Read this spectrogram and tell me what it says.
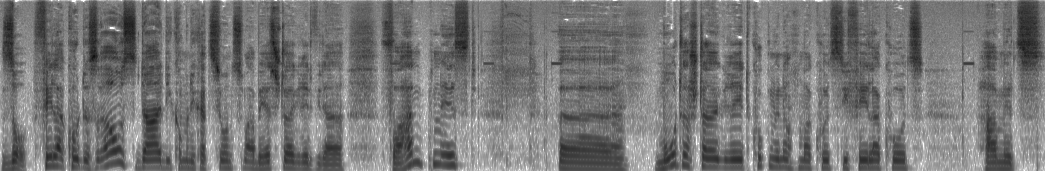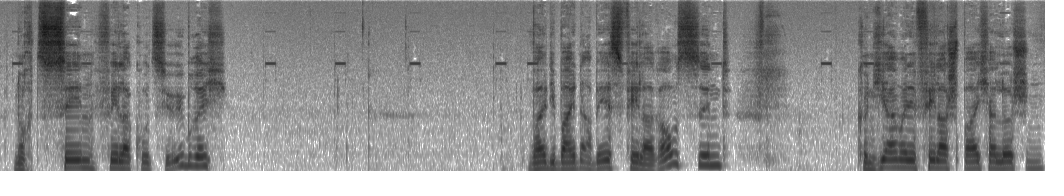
So, Fehlercode ist raus, da die Kommunikation zum ABS-Steuergerät wieder vorhanden ist. Äh, Motorsteuergerät, gucken wir nochmal kurz die Fehlercodes. Haben jetzt noch 10 Fehlercodes hier übrig. Weil die beiden ABS-Fehler raus sind. Können hier einmal den Fehlerspeicher löschen.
